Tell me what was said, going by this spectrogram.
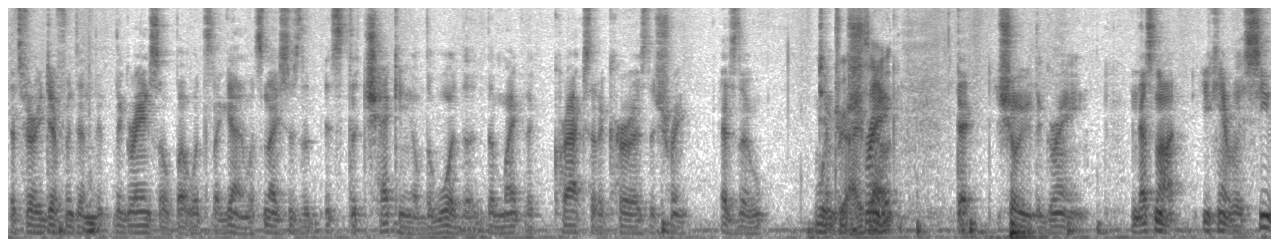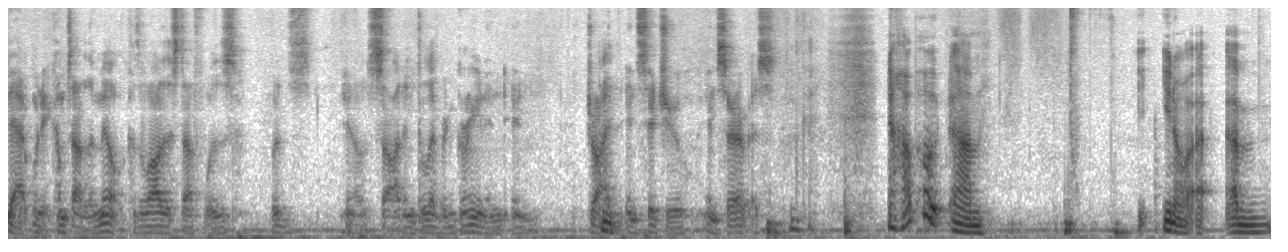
That's very different than the, the grain slope. But what's again, what's nice is that it's the checking of the wood, the the, mic, the cracks that occur as the shrink as the timber dries shrink out. that show you the grain. And that's not you can't really see that when it comes out of the mill because a lot of this stuff was was you know sawed and delivered green and, and dried Hmm. in situ in service. Okay. Now, how about um, you know, I, I'm,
